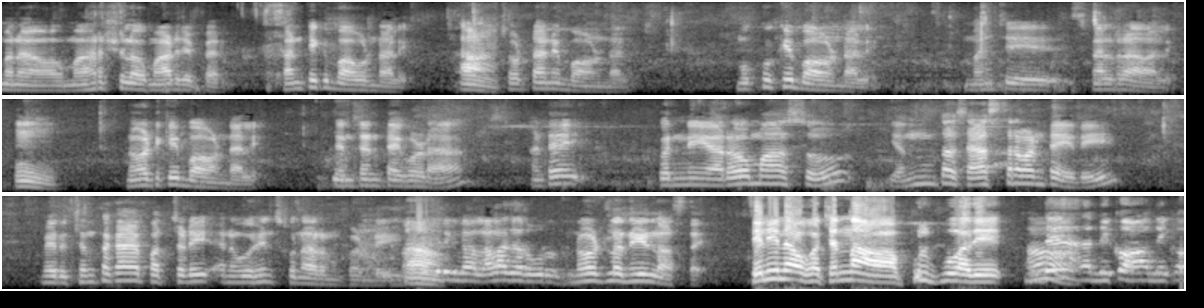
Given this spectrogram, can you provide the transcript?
మన మహర్షులు ఒక మాట చెప్పారు. కంటికి బాగుండాలి. ఆ. చూడటానికి బాగుండాలి. ముక్కుకి బాగుండాలి. మంచి స్మెల్ రావాలి. నోటికి బాగుండాలి. తింటుంటే కూడా. అంటే కొన్ని అరోమాస్ ఎంత శాస్త్రం అంటే ఇది. మీరు చింతకాయ పచ్చడి అని ఊహించుకున్నారనుకోండి. నోట్లో నీళ్ళు వస్తాయి తెలియని ఒక చిన్న పులుపు అది. అంటే నీకు నీకు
